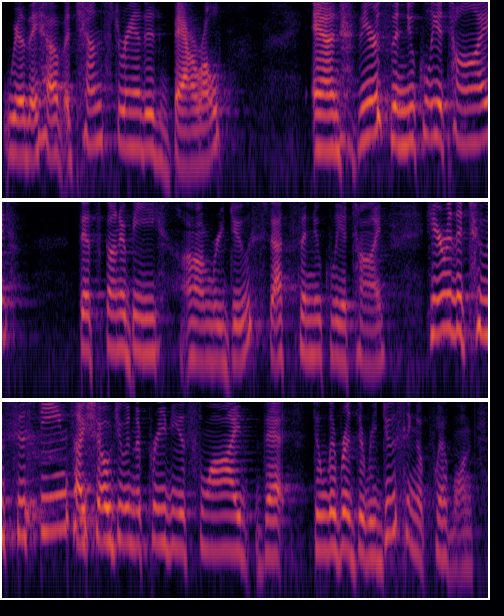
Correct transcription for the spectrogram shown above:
where they have a 10-stranded barrel. And there's the nucleotide that's going to be um, reduced. That's the nucleotide. Here are the two cysteines I showed you in the previous slide that delivered the reducing equivalents.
